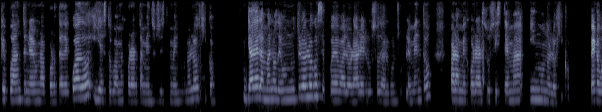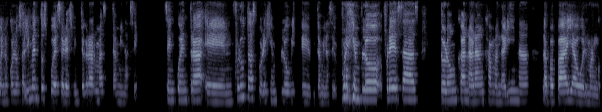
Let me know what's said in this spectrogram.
que puedan tener un aporte adecuado y esto va a mejorar también su sistema inmunológico. Ya de la mano de un nutriólogo se puede valorar el uso de algún suplemento para mejorar su sistema inmunológico. Pero bueno, con los alimentos puede ser eso, integrar más vitamina C. Se encuentra en frutas, por ejemplo, eh, vitamina C, por ejemplo, fresas, toronja, naranja, mandarina, la papaya o el mango.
